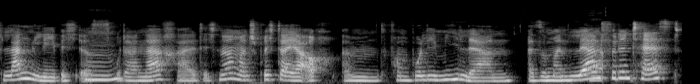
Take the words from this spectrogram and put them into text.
langlebig ist mhm. oder nachhaltig. Ne? Man spricht da ja auch ähm, vom Bulimie-Lernen. Also man lernt ja. für den Test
